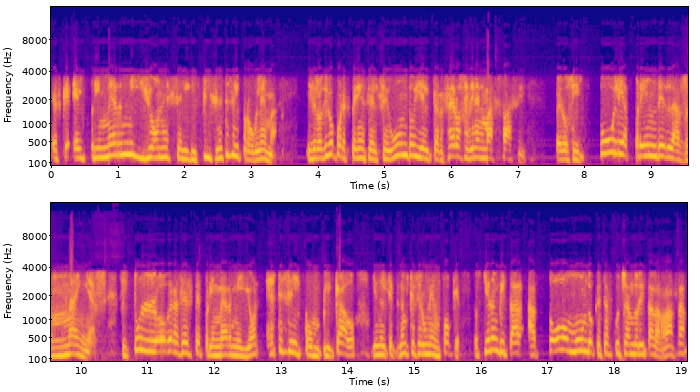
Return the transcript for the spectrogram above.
es que el primer millón es el difícil, este es el problema. Y se lo digo por experiencia, el segundo y el tercero se vienen más fácil. Pero si tú le aprendes las mañas, si tú logras este primer millón, este es el complicado y en el que tenemos que hacer un enfoque. Los quiero invitar a todo mundo que está escuchando ahorita la raza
